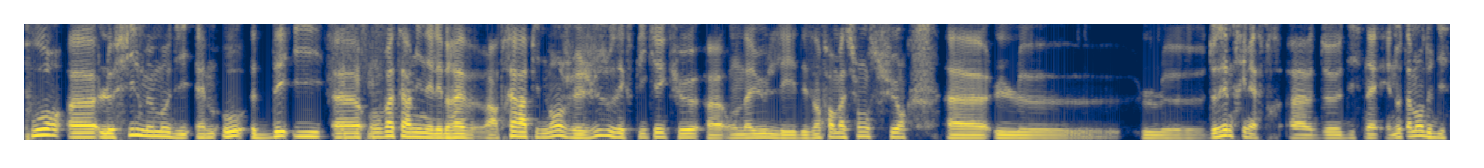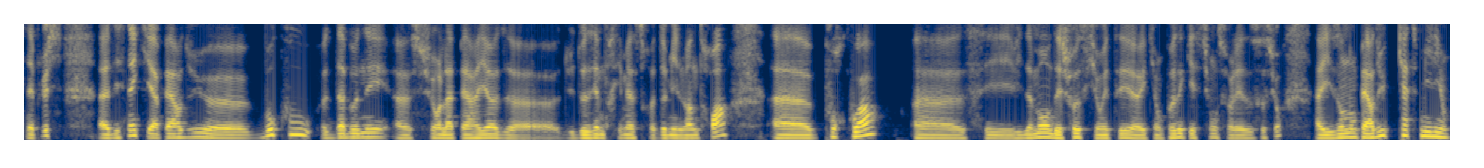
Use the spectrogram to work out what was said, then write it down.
pour euh, le film maudit, M-O-D-I. Euh, on va terminer les brèves. Alors très rapidement, je vais juste vous expliquer que on a eu les, des informations sur le le deuxième trimestre euh, de Disney et notamment de Disney+. Euh, Disney qui a perdu euh, beaucoup d'abonnés sur la période du deuxième trimestre 2023. Euh, pourquoi? C'est évidemment des choses qui ont été qui ont posé question sur les réseaux sociaux. Ils en ont perdu 4 millions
